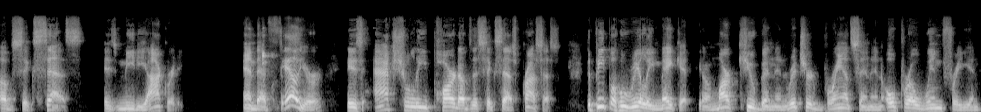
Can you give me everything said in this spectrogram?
of success is mediocrity, and that failure is actually part of the success process. The people who really make it, you know, Mark Cuban and Richard Branson and Oprah Winfrey, and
